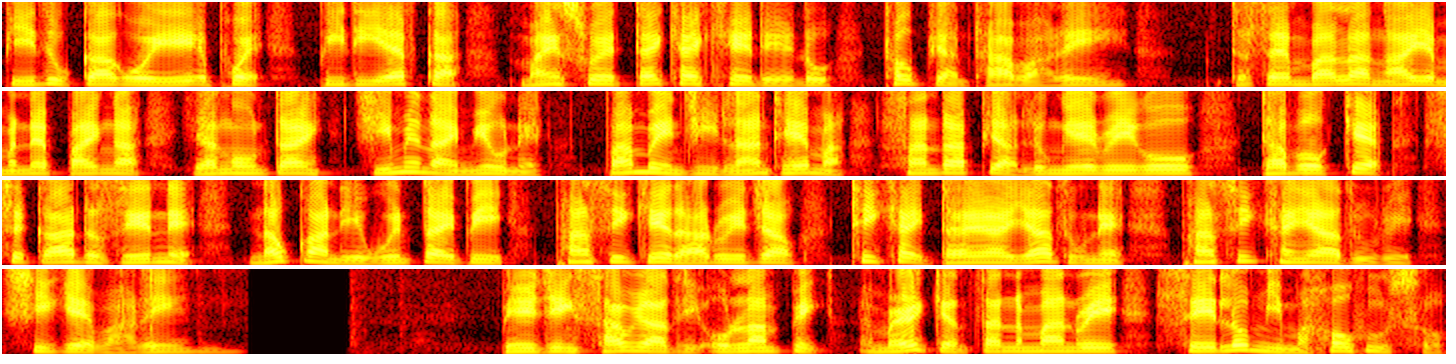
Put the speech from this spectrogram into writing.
ပြည်သူ့ကာကွယ်ရေးအဖွဲ့ PDF ကမိုင်းဆွဲတိုက်ခိုက်ခဲ့တယ်လို့ထုတ်ပြန်ထားပါတယ်။ဒီဇင်ဘာလ9ရက်မနေ့ပိုင်းကရန်ကုန်တိုင်းကြီးမြင့်နိုင်မြို့နယ် ပန်းပင်ကြီးလမ်းထဲမှာစန္ဒပြလူငယ်တွေကို double cap စစ်ကားတစ်စင်းနဲ့နောက်ကနေဝင်တိုက်ပြီးဖမ်းဆီးခဲ့တာတွေကြောင့်ထိခိုက်ဒဏ်ရာရသူနဲ့ဖမ်းဆီးခံရသူတွေရှိခဲ့ပါတယ်။ဘေဂျင်းဆောင်းရာသီအိုလံပစ်အမေရိကန်သံတမန်တွေဆေလွတ်မီမဟုတ်ဟုဆို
